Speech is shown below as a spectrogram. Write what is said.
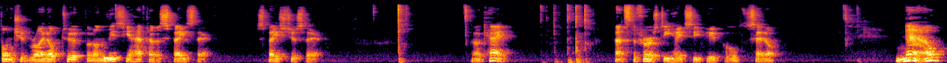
bunch it right up to it, but on this you have to have a space there. Space just there. Okay, that's the first DHCP pool set up. Now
